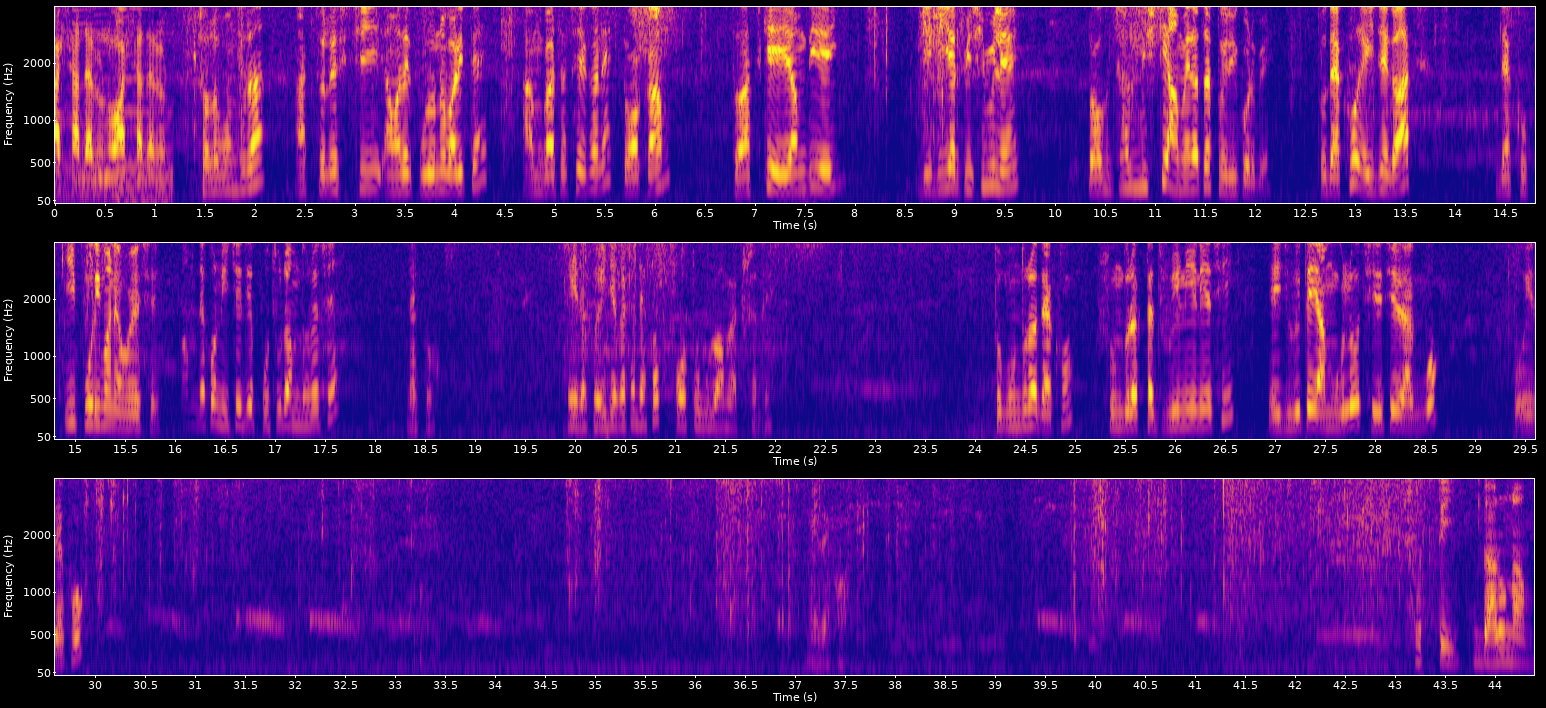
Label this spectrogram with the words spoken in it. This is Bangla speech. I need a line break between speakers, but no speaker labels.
অসাধারণ অসাধারণ।
চলো বন্ধুরা, আজ চলে এসেছি আমাদের পুরনো বাড়িতে। আম গাছ আছে এখানে, টক আম। তো আজকে এই আম দিয়েই দিদি আর পিসি মিলে টক ঝাল মিষ্টি আমের আচার তৈরি করবে। তো দেখো এই যে গাছ, দেখো কি পরিমাণে হয়েছে। আম দেখো নিচে দিয়ে প্রচুর আম ধরেছে। দেখো, এই দেখো, এই জায়গাটা দেখো কতগুলো আম একসাথে। তো বন্ধুরা দেখো, সুন্দর একটা ঝুড়ি নিয়ে নিয়েছি। এই ঝুড়িতে এই আমগুলো ছিঁড়ে ছিঁড়ে রাখব। তো এই দেখো। দেখো। সত্যি দারুণ আম।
